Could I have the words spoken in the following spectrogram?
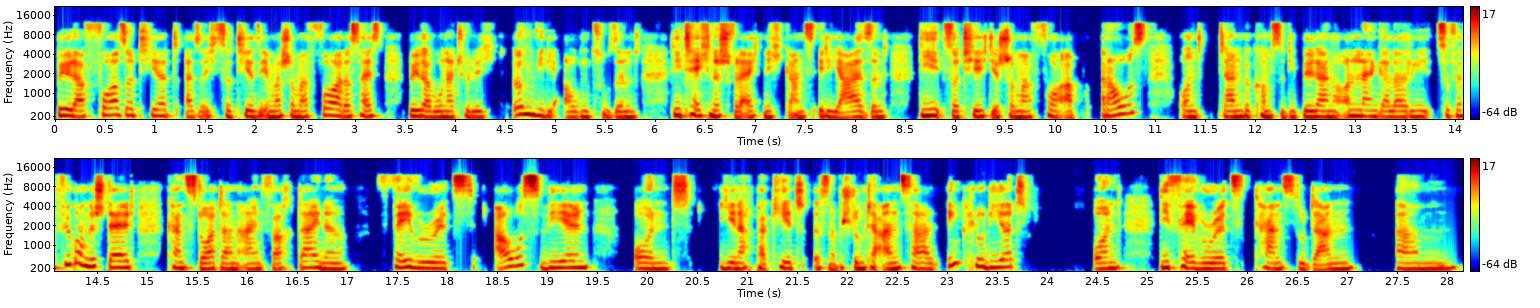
Bilder vorsortiert. Also ich sortiere sie immer schon mal vor. Das heißt, Bilder, wo natürlich irgendwie die Augen zu sind, die technisch vielleicht nicht ganz ideal sind, die sortiere ich dir schon mal vorab raus. Und dann bekommst du die Bilder in der Online-Galerie zur Verfügung gestellt, kannst dort dann einfach deine Favorites auswählen und je nach Paket ist eine bestimmte Anzahl inkludiert. Und die Favorites kannst du dann ähm,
